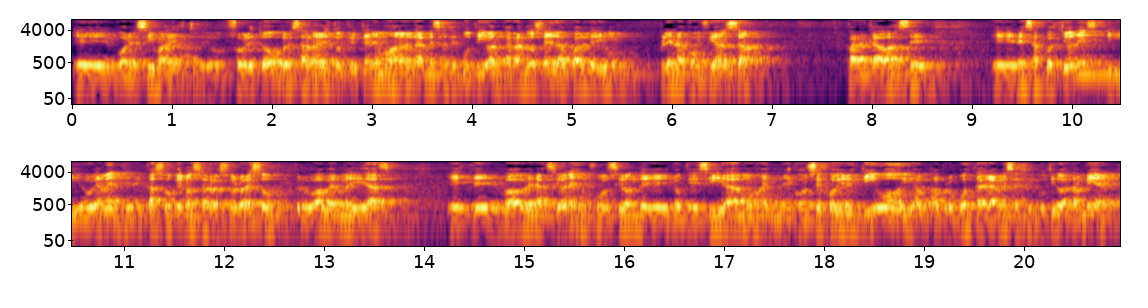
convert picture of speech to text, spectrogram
eh, por encima de esto. Digo, sobre todo pensando en esto, que tenemos a la mesa ejecutiva encargándose, en la cual le dimos plena confianza para que avance eh, en esas cuestiones y obviamente en el caso que no se resuelva eso, pero va a haber medidas, este, va a haber acciones en función de lo que decíamos en el Consejo Directivo y a, propuesta de la mesa ejecutiva también.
